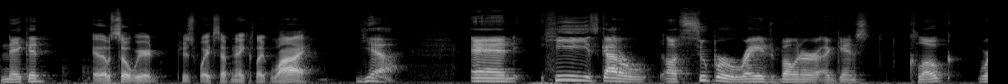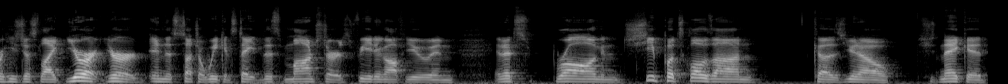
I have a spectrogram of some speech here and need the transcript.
naked. Yeah, that was so weird. Just wakes up naked. Like, why? Yeah, and he's got a, a super rage boner against Cloak, where he's just like, "You're you're in this such a weakened state. This monster is feeding off you, and and it's wrong." And she puts clothes on because you know she's naked,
